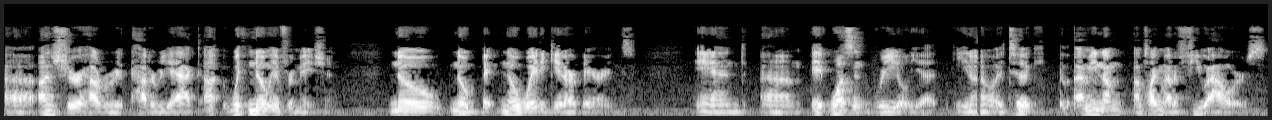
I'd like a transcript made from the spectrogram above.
uh, unsure how to re- how to react, uh, with no information, no no no way to get our bearings, and um, it wasn't real yet. You know, it took. I mean, I'm I'm talking about a few hours.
